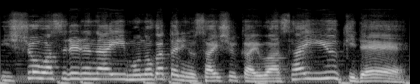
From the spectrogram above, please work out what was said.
一生忘れれない物語の最終回は最勇気で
